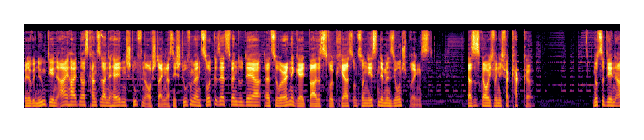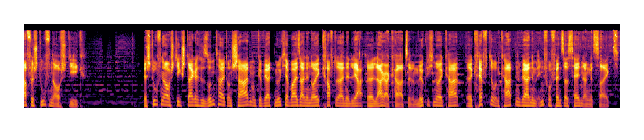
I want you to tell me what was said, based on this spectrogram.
Wenn du genügend DNA erhalten hast, kannst du deine Helden Stufen aufsteigen lassen. Die Stufen werden zurückgesetzt, wenn du der äh, zur Renegade-Basis zurückkehrst und zur nächsten Dimension springst. Das ist, glaube ich, wenn ich verkacke. Nutze DNA für Stufenaufstieg. Der Stufenaufstieg steigert Gesundheit und Schaden und gewährt möglicherweise eine neue Kraft oder eine La äh, Lagerkarte. Mögliche neue Kar äh, Kräfte und Karten werden im Infofenster des Helden angezeigt.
